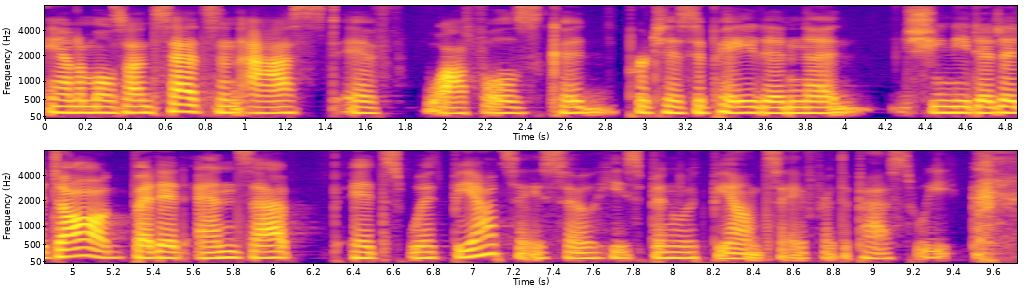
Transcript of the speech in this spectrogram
animals on sets, and asked if Waffles could participate in she needed a dog, but it ends up it's with Beyonce. So he's been with Beyonce for the past week.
